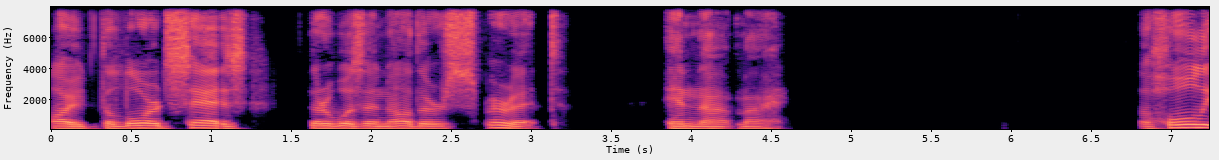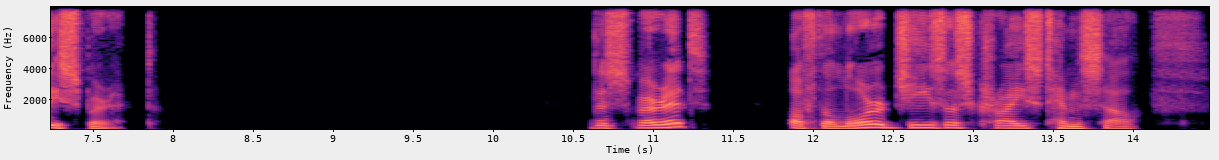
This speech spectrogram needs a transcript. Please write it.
out. The Lord says there was another spirit in that man. The Holy Spirit. The Spirit of the Lord Jesus Christ Himself.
